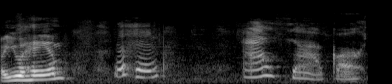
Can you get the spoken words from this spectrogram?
are you a ham I saw gold. oh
